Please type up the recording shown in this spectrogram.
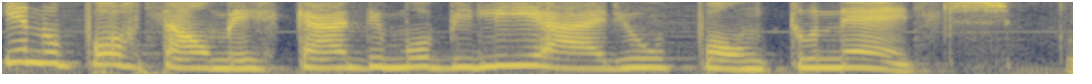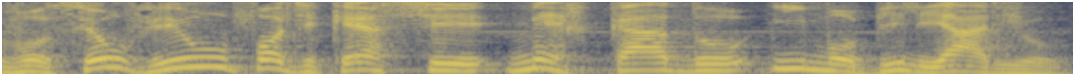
e no portal mercadoimobiliário.net. Você ouviu o podcast Mercado Imobiliário.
